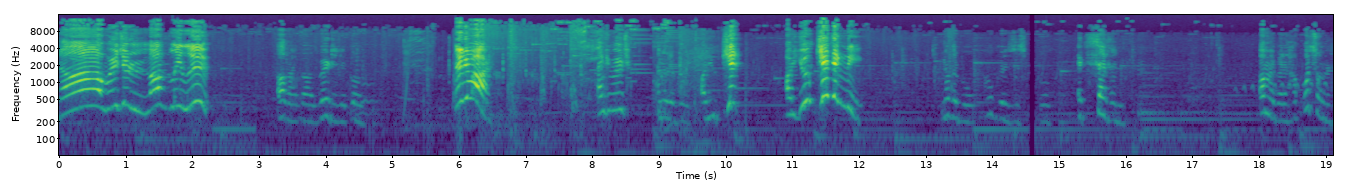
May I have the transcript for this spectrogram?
No, where's your lovely loot? Oh my god, where did it go? There you are! Thank you, Rouge. Another bull. Are you kid? Are you kidding me? Another bull. How good is this bull? It's seven. Oh my god, what's on this?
